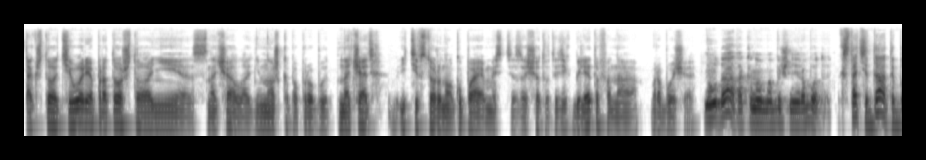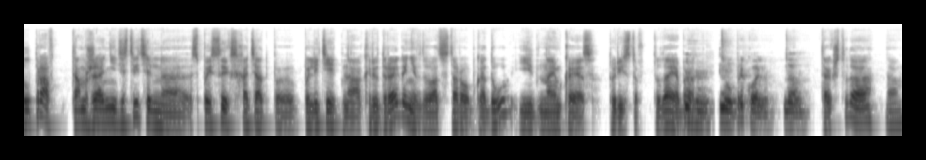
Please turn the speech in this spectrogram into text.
Так что теория про то, что они сначала немножко попробуют начать идти в сторону окупаемости за счет вот этих билетов, она рабочая. Ну да, так оно обычно и работает. Кстати, да, ты был прав. там же они действительно, SpaceX хотят полететь на Crew Dragon в 2022 году и на МКС туристов туда и обратно. Угу. Ну, прикольно, да. Так что да, да.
